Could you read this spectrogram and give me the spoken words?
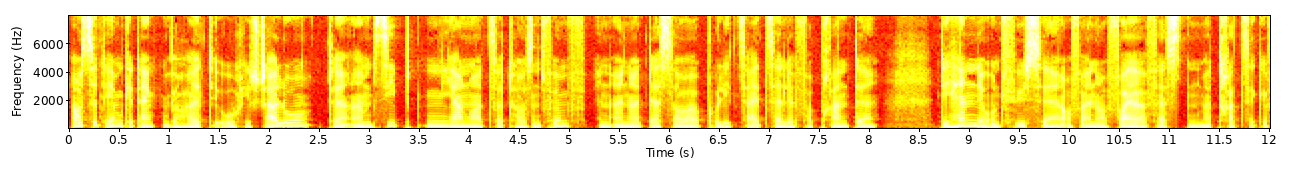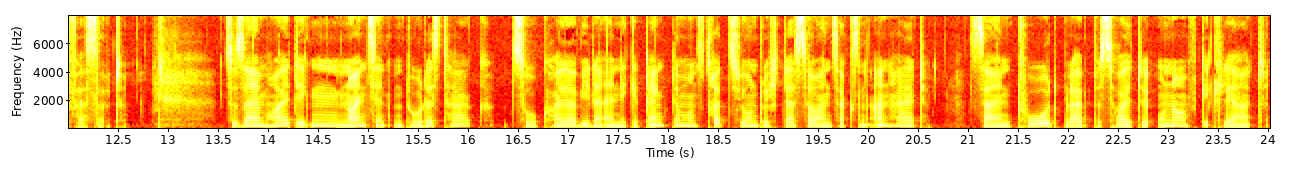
Außerdem gedenken wir heute Uri Schallow, der am 7. Januar 2005 in einer Dessauer Polizeizelle verbrannte, die Hände und Füße auf einer feuerfesten Matratze gefesselt. Zu seinem heutigen 19. Todestag zog heuer wieder eine Gedenkdemonstration durch Dessau in Sachsen-Anhalt. Sein Tod bleibt bis heute unaufgeklärt.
